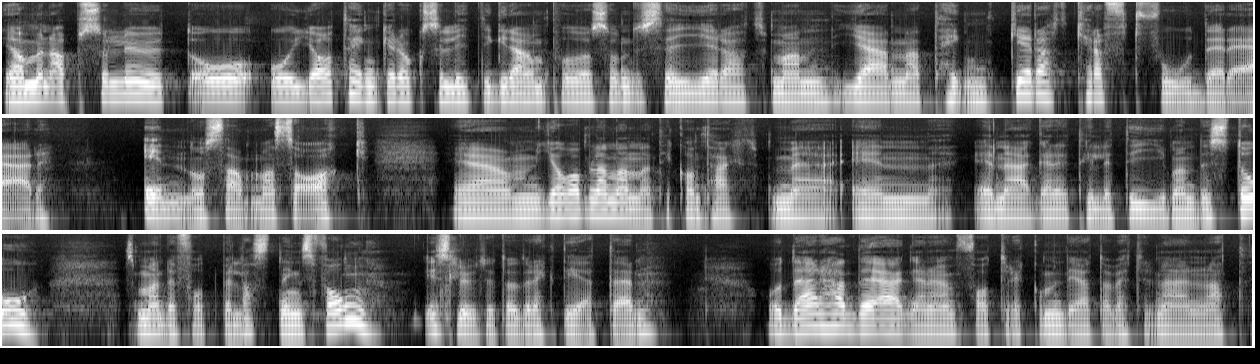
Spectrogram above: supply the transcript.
Ja, men absolut. Och, och jag tänker också lite grann på, som du säger, att man gärna tänker att kraftfoder är en och samma sak. Ehm, jag var bland annat i kontakt med en, en ägare till ett givande sto som hade fått belastningsfång i slutet av dräktigheten. Och där hade ägaren fått rekommenderat av veterinären att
